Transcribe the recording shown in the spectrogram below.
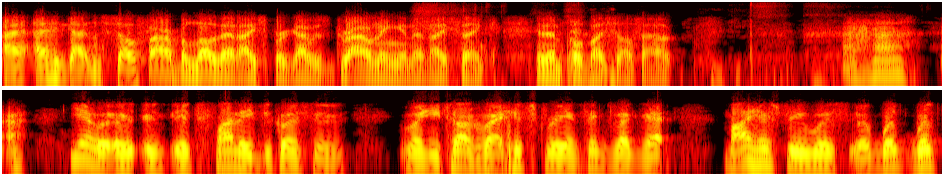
I, I had gotten so far below that iceberg, I was drowning in it. I think, and then pulled myself out. Uh-huh. Uh, know, it, it, it's funny because uh, when you talk about history and things like that, my history was uh, what what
